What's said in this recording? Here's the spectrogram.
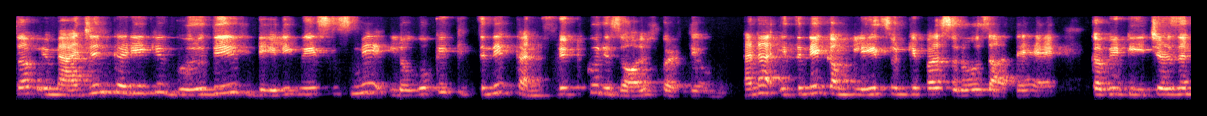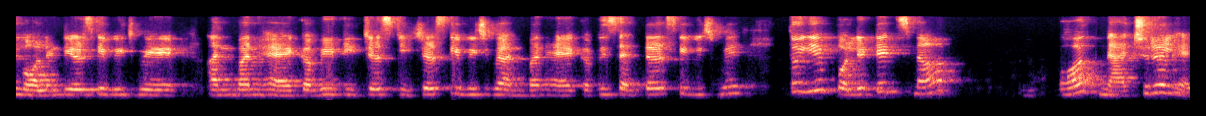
तो अब इमेजिन करिए कि गुरुदेव डेली बेसिस में लोगों के कितने कन्फ्लिक्ट को रिजॉल्व करते होंगे। है ना? इतने कंप्लेंट्स उनके पास रोज आते हैं। कभी टीचर्स एंड वॉलंटियर्स के बीच में अनबन है, कभी टीचर्स टीचर्स के बीच में अनबन है, कभी सेंटर्स के बीच में। तो ये पॉलिटिक्स ना बहुत नेचुरल है,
